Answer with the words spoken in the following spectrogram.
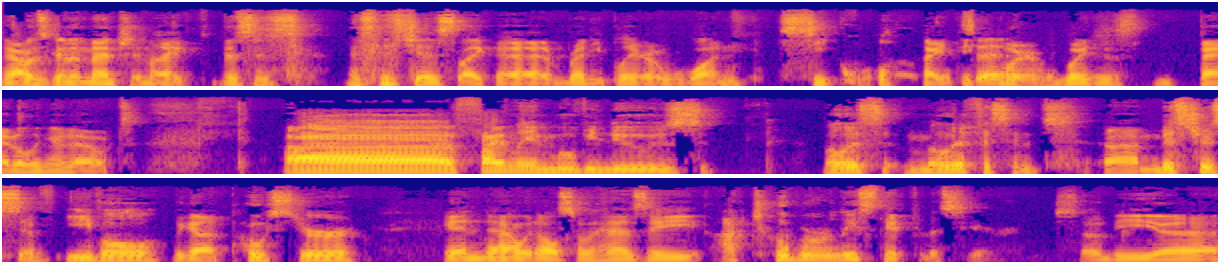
I was going to mention like this is this is just like a Ready Player One sequel where everybody's just battling it out. Uh, finally, in movie news, Malic- Maleficent, uh, Mistress of Evil. We got a poster, and now it also has a October release date for this year. So the uh,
